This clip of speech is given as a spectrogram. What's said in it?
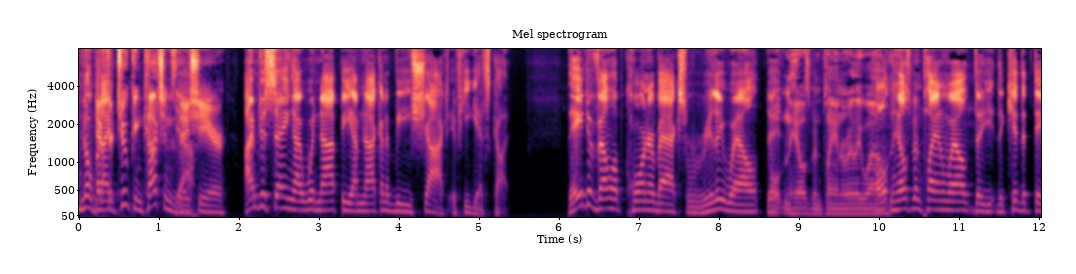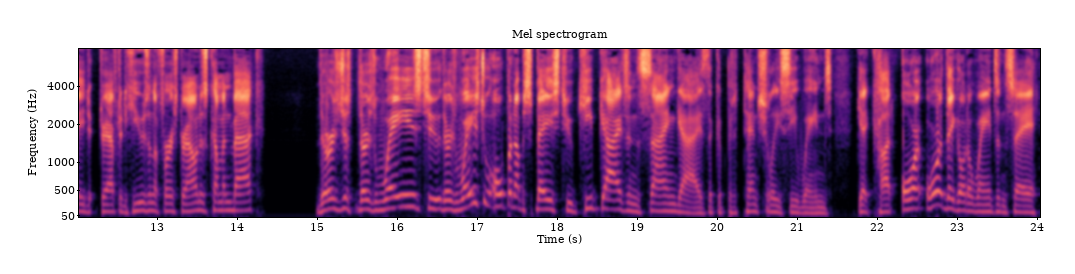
No, but after I- two concussions Yeah. this year, I'm just saying I would not be, I'm not going to be shocked if he gets cut. They develop cornerbacks really well. The- Holton Hill's been playing really well. Holton Hill's been playing well. The the kid that they drafted Hughes in the first round is coming back. There's just there's ways to there's ways to open up space to keep guys and sign guys that could potentially see Waynes get cut, or or they go to Waynes and say,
